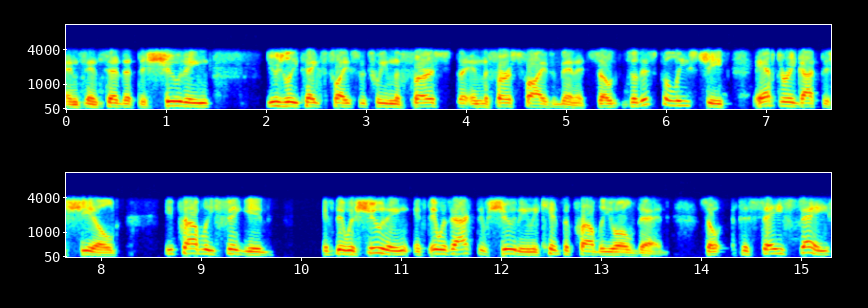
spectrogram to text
and, and said that the shooting usually takes place between the first in the first five minutes. So, so this police chief, after he got the shield, he probably figured if there was shooting, if there was active shooting, the kids are probably all dead. So to save face,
